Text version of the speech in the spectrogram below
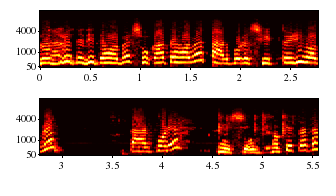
রৌদ্রতে দিতে হবে, শুকাতে হবে, তারপরে শীট তৈরি হবে, তারপরে ফিনিশিং ওকে দাদা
